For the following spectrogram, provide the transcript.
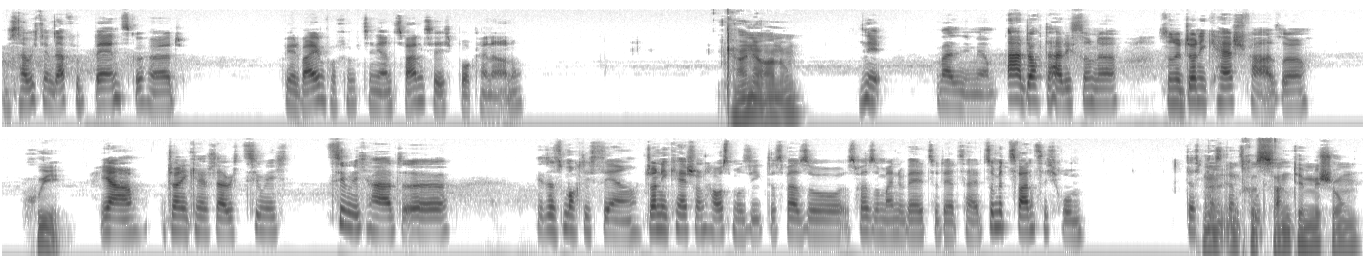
was habe ich denn da für Bands gehört? Wie alt war ich denn vor 15 Jahren? 20? Boah, keine Ahnung. Keine Ahnung. Nee, weiß ich nicht mehr. Ah, doch, da hatte ich so eine, so eine Johnny Cash Phase. Hui. Ja, Johnny Cash, da habe ich ziemlich, ziemlich hart, äh, das mochte ich sehr. Johnny Cash und Hausmusik, das war so, das war so meine Welt zu der Zeit. So mit 20 rum. Das passt Eine ganz interessante gut. Mischung.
